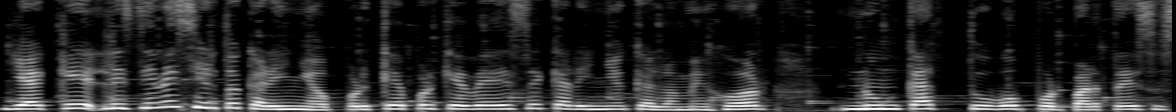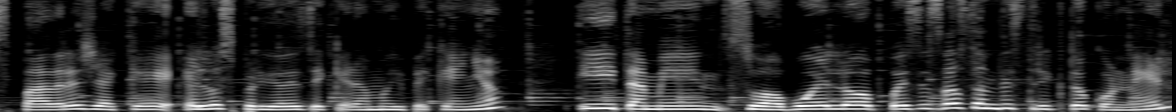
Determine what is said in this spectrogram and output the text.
ya que les tiene cierto cariño. ¿Por qué? Porque ve ese cariño que a lo mejor nunca tuvo por parte de sus padres, ya que él los perdió desde que era muy pequeño. Y también su abuelo, pues es bastante estricto con él,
